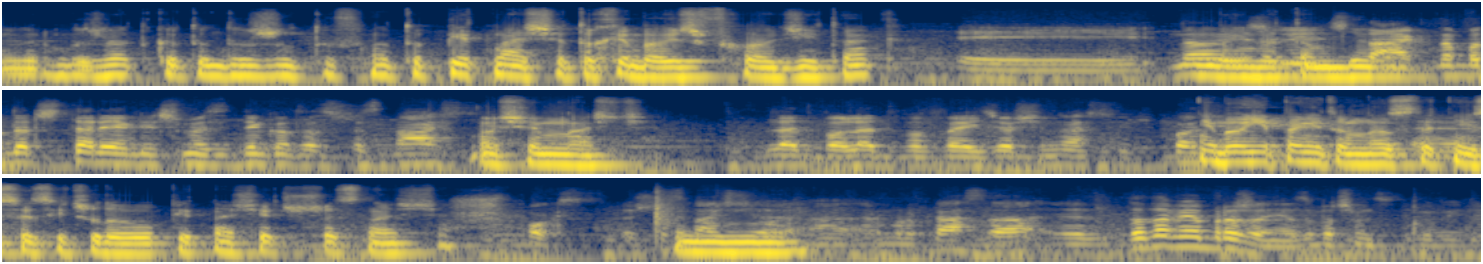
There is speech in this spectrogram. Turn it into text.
No, rzadko to do rzutów, no to 15 to chyba już wchodzi, tak? I, no ile jeżeli tam tak, no bo D4 jak liczymy z jedynką to jest 16, 18. ledwo, ledwo wejdzie 18 już wchodzi. Nie, bo nie pamiętam na ostatniej E. sesji, czy to było 15 czy 16. Fox, 16 Nie. a- armor classa. E, Zadawię obrażenia, zobaczymy co tego wyjdzie.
